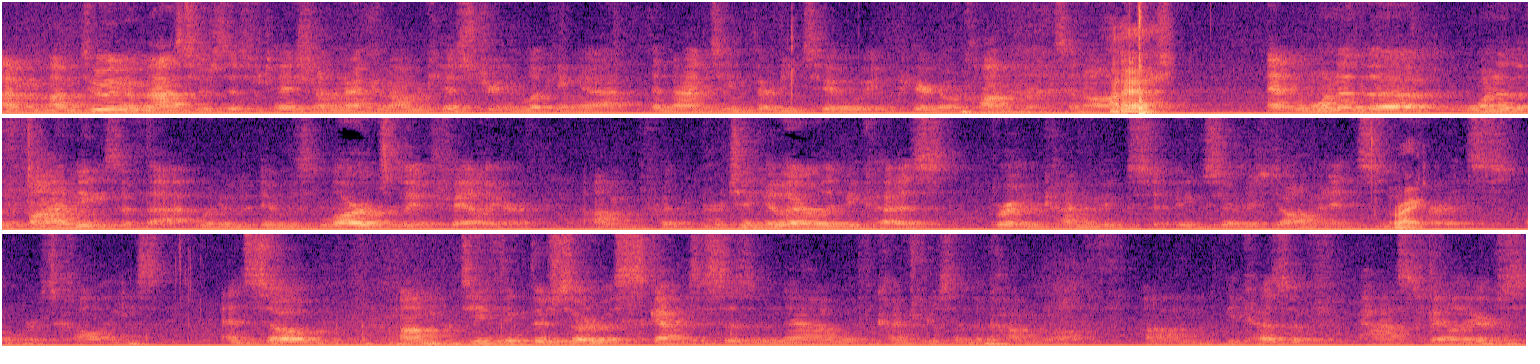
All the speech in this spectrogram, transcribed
I'm, I'm doing a master's dissertation on economic history, and looking at the 1932 Imperial Conference and all Oh, that. yes. And one of the one of the findings of that, would it was largely a failure, um, particularly because Britain kind of ex- exerted dominance Right. over its over its colonies. And so, um, do you think there's sort of a skepticism now with countries in the Commonwealth um, because of past failures?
